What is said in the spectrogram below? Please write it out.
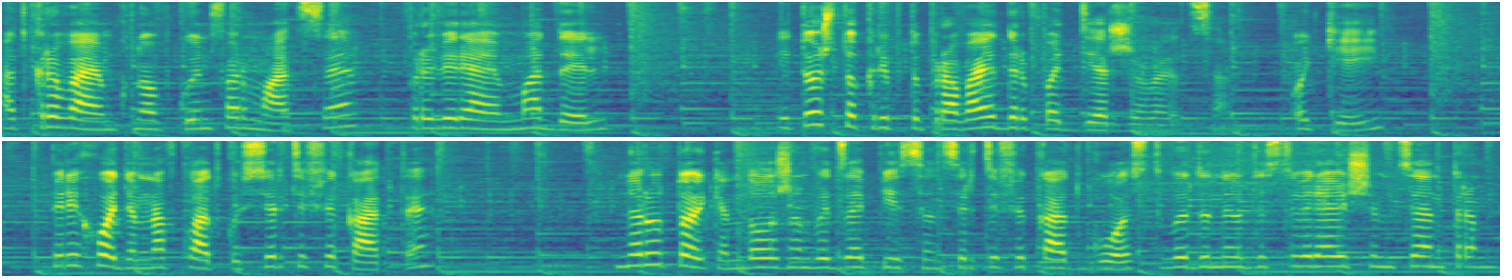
Открываем кнопку «Информация», проверяем модель и то, что криптопровайдер поддерживается. ОК. Переходим на вкладку «Сертификаты». На RUTOKEN должен быть записан сертификат ГОСТ, выданный удостоверяющим центром.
